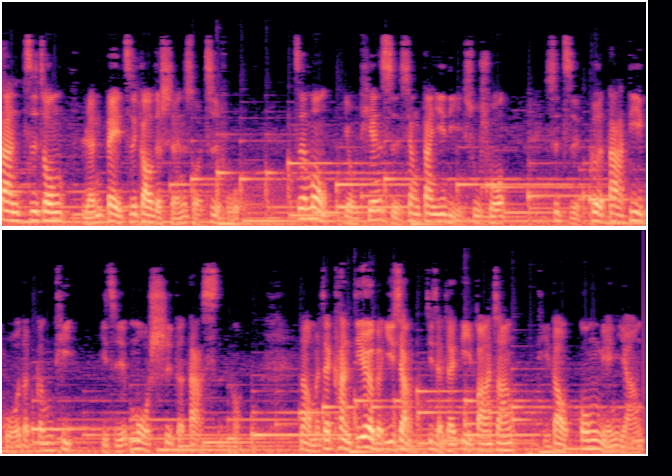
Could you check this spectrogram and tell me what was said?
但之中仍被至高的神所制服。这梦有天使向但以理述说，是指各大帝国的更替以及末世的大死。哈，那我们再看第二个意象，记载在第八章，提到公绵羊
